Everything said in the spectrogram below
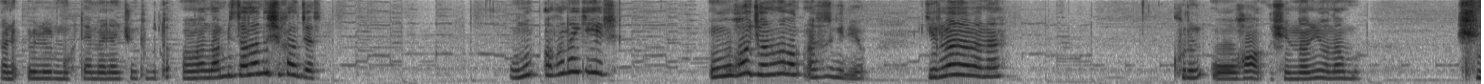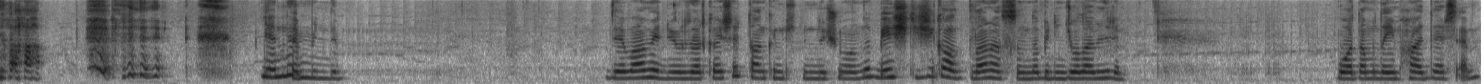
Hani ölür muhtemelen çünkü bu Aa, lan biz alan dışı kalacağız. Oğlum alana gir. Oha canıma bak nasıl gidiyor. Gir lan alana. Kuru Oha ışınlanıyor lan bu. Yeniden bindim. Devam ediyoruz arkadaşlar. Tankın üstünde şu anda. 5 kişi kaldı lan aslında. Birinci olabilirim. Bu adamı da imha edersem.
